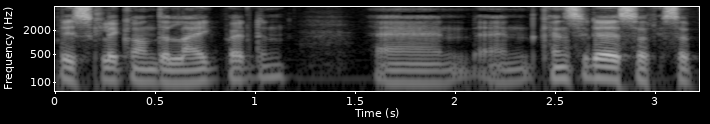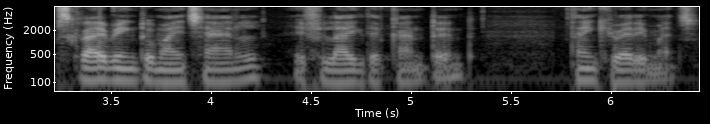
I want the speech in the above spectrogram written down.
please click on the like button and and consider subscribing to my channel if you like the content thank you very much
